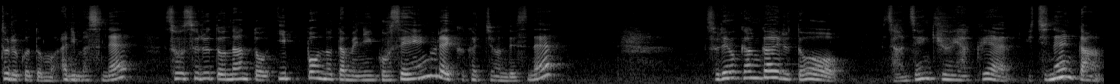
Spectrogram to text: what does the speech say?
とることもありますね。そうするとなんと1本のために5000円ぐらいかかっちゃうんですね。それを考えると3900円1年間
